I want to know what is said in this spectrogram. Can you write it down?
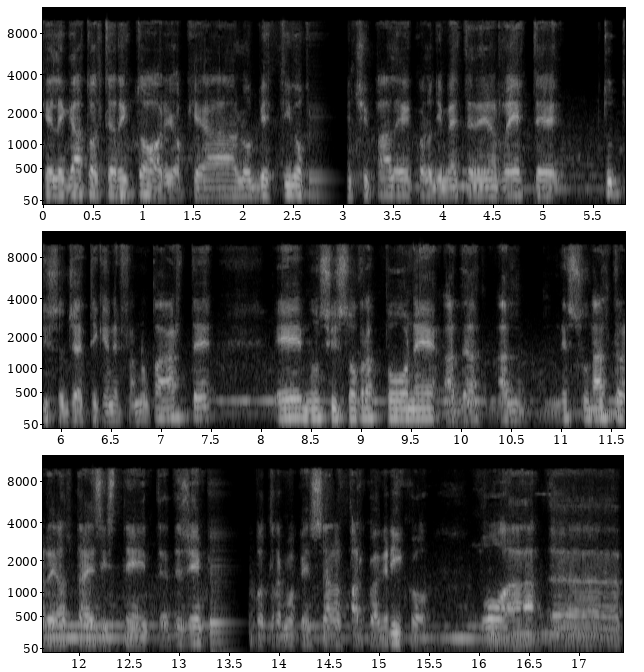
che è legato al territorio, che ha l'obiettivo principale quello di mettere in rete tutti i soggetti che ne fanno parte e non si sovrappone ad, a nessun'altra realtà esistente. Ad esempio potremmo pensare al parco agricolo o a, eh,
